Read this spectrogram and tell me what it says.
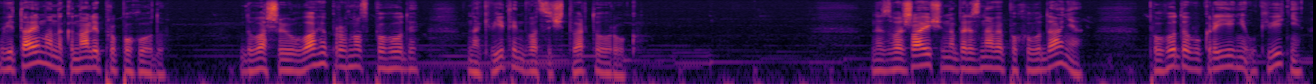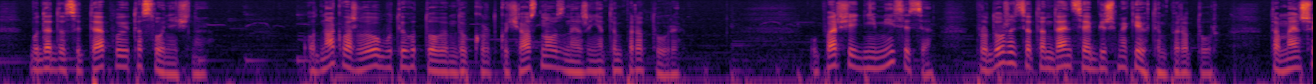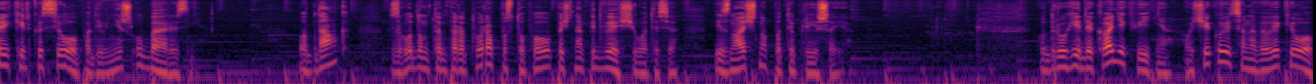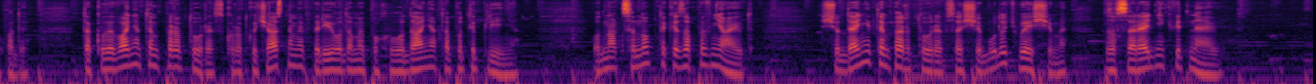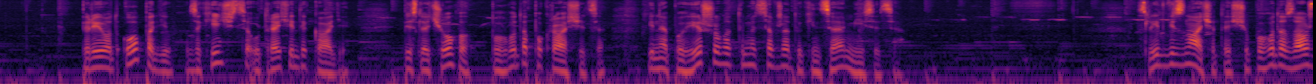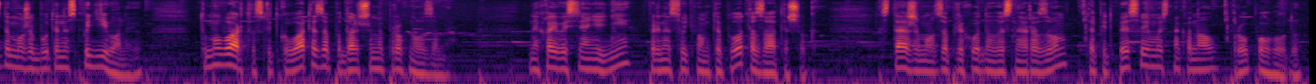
Вітаємо на каналі про погоду. До вашої уваги прогноз погоди на квітень 2024 року. Незважаючи на березневе похолодання, погода в Україні у квітні буде досить теплою та сонячною. Однак важливо бути готовим до короткочасного зниження температури. У перші дні місяця продовжиться тенденція більш м'яких температур та меншої кількості опадів, ніж у березні. Однак згодом температура поступово почне підвищуватися і значно потеплішає. У другій декаді квітня очікуються невеликі опади та коливання температури з короткочасними періодами похолодання та потепління. Однак синоптики запевняють, що денні температури все ще будуть вищими за середні квітневі. Період опадів закінчиться у третій декаді, після чого погода покращиться і не погіршуватиметься вже до кінця місяця. Слід відзначити, що погода завжди може бути несподіваною, тому варто слідкувати за подальшими прогнозами. Нехай весняні дні принесуть вам тепло та затишок. Стежимо за приходом весни разом та підписуємось на канал про погоду.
